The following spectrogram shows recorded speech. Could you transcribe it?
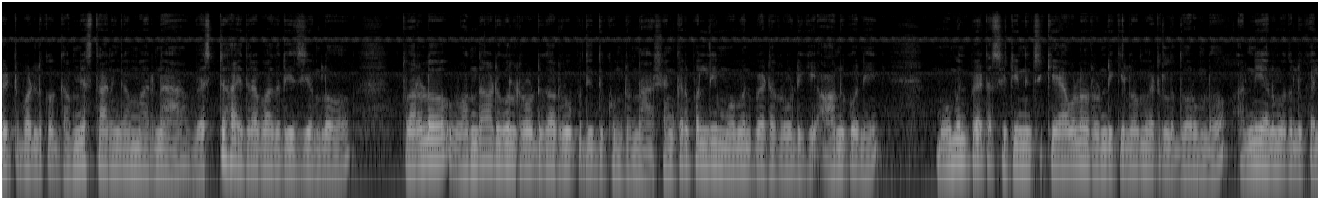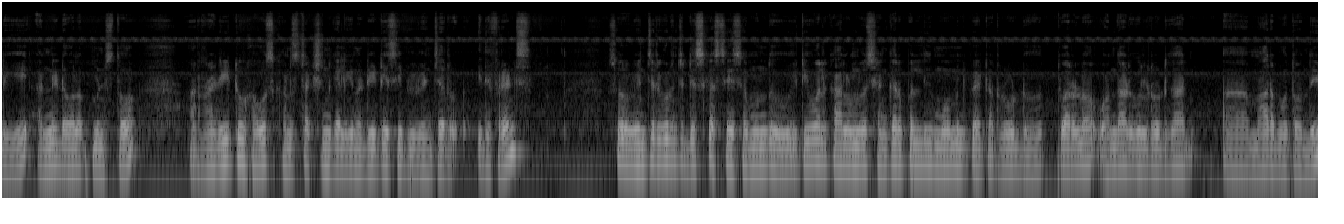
పెట్టుబడులకు గమ్యస్థానంగా మారిన వెస్ట్ హైదరాబాద్ రీజియన్లో త్వరలో వంద అడుగుల రోడ్డుగా రూపుదిద్దుకుంటున్న శంకరపల్లి మోమన్పేట రోడ్డుకి ఆనుకొని మోమన్పేట సిటీ నుంచి కేవలం రెండు కిలోమీటర్ల దూరంలో అన్ని అనుమతులు కలిగి అన్ని డెవలప్మెంట్స్తో రెడీ టు హౌస్ కన్స్ట్రక్షన్ కలిగిన డిటీసీపీ వెంచర్ ఇది ఫ్రెండ్స్. సో వెంచర్ గురించి డిస్కస్ చేసే ముందు ఇటీవల కాలంలో శంకరపల్లి మోమిన్పేట రోడ్డు త్వరలో వంద అడుగుల రోడ్డుగా మారబోతోంది.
